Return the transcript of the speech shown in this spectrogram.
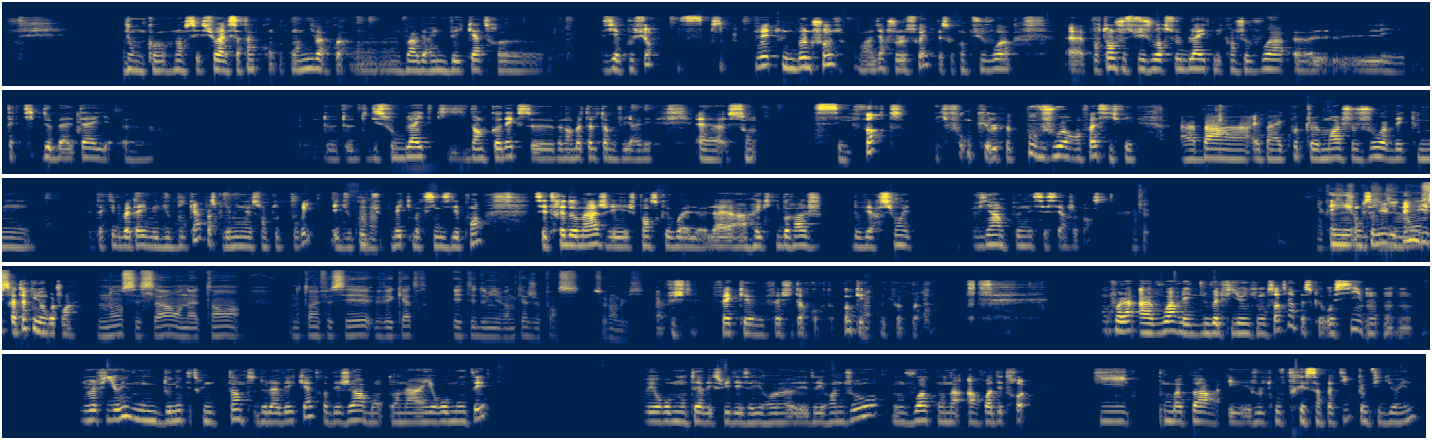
Donc, euh, non, c'est sûr et certain qu'on y va, quoi. On, va vers une V4 euh, quasi à coup sûr, ce qui peut être une bonne chose, on va dire, je le souhaite, parce que quand tu vois, euh, pourtant je suis joueur sous le Blight, mais quand je vois euh, les tactiques de bataille euh, de, de- de- des Soul Blight qui, dans le codex, euh, dans le Battle Tom, je vais y arriver, sont assez fortes. Il faut que le pauvre joueur en face, il fait Ah ben, eh ben écoute, moi je joue avec mes tactiques de bataille, mais du bouquin, parce que les mines elles sont toutes pourries, et du coup, Mhm. tu mec maximise les points. C'est très dommage, et je pense que ouais, le- là, un rééquilibrage de version est, devient un peu nécessaire, je pense. Et on salue Ben, l'illustrateur qui nous rejoint. Non, c'est ça. On attend, on attend FEC V4 été 2024, je pense, selon lui. Fake euh, Flash Hitter courte. Ok, Ouais. ok, voilà. Donc voilà, à voir les nouvelles figurines qui vont sortir, parce que aussi, on- on- on- les nouvelles figurines vont nous donner peut-être une teinte de la V4. Déjà, bon, on a un héros monté. Le héros monté avec celui des Iron, des Iron Joe. On voit qu'on a un roi des trolls, qui, pour ma part, et je le trouve très sympathique comme figurine.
